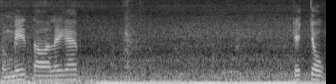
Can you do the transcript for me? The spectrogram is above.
ตรงนี้ต่อเลยครับ กระจก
